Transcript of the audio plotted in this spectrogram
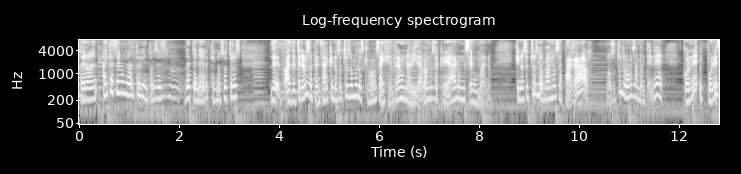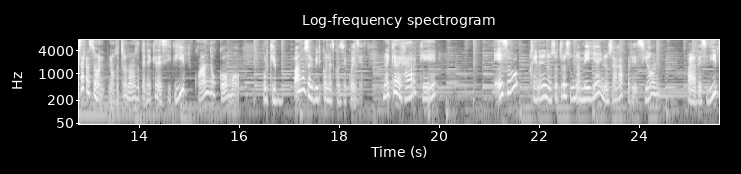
Pero hay que hacer un alto y entonces detener que nosotros, detenernos a pensar que nosotros somos los que vamos a engendrar una vida, vamos a crear un ser humano, que nosotros lo vamos a pagar, nosotros lo vamos a mantener. Con, e, por esa razón, nosotros vamos a tener que decidir cuándo, cómo, porque vamos a vivir con las consecuencias. No hay que dejar que eso genere en nosotros una mella y nos haga presión para decidir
